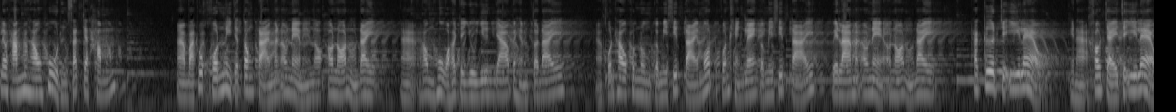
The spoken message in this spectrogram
แล้วทำให้เฮาหู้ถึงสัจธรรม อาว่าทุกคนนี่จะต้องตายมันเอาแหนมเนาะเอานอนได้อ่าเขาหูว่าเขาจะอยู่ยืนยาวไปแหมต่อได้อ่าคนเฒ่าคนหนุ่มก็มีสิทธิ์ตายหมด คนแข็งแรงก็มีสิทธิ์ตาย เวลามันเอาแหน่เอานอนมันได้ ถ้าเกิดจะอีแล้วเห็นะเข้าใจจะอีแล้ว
